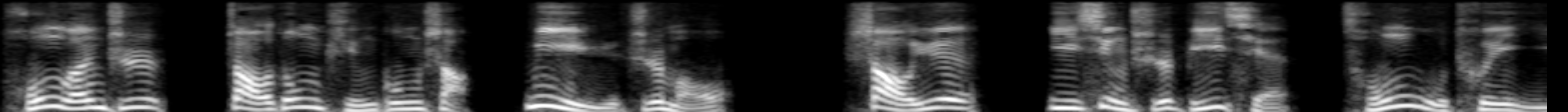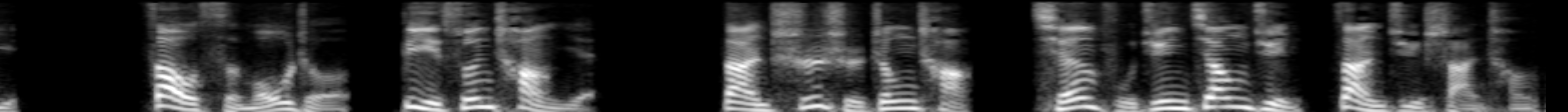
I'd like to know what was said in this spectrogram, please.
洪闻之，赵东平公少密与之谋。少曰：“异姓时彼浅，从勿推移。造此谋者，必孙畅也。但持使征畅，前辅军将军暂据陕城，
